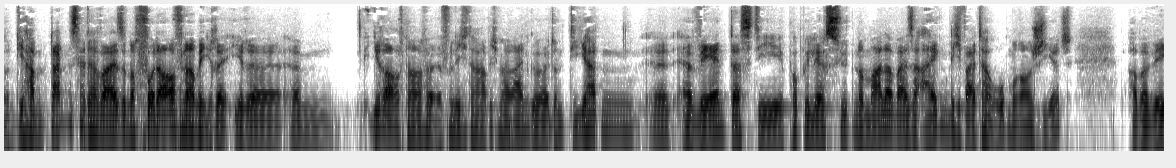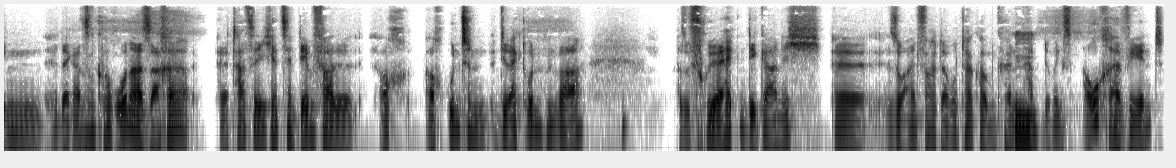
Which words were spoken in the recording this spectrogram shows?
und die haben dankenswerterweise noch vor der Aufnahme ihre ihre ähm, ihre Aufnahme veröffentlicht, da habe ich mal reingehört und die hatten äh, erwähnt, dass die Populär Süd normalerweise eigentlich weiter oben rangiert, aber wegen äh, der ganzen Corona-Sache äh, tatsächlich jetzt in dem Fall auch auch unten direkt unten war. Also früher hätten die gar nicht äh, so einfach darunter kommen können. Mhm. Hatten übrigens auch erwähnt,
